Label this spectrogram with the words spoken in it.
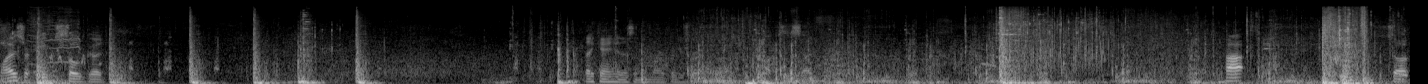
Why, is their aim so good? I can't hit us anymore because we're on the side. Ha! Suck.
